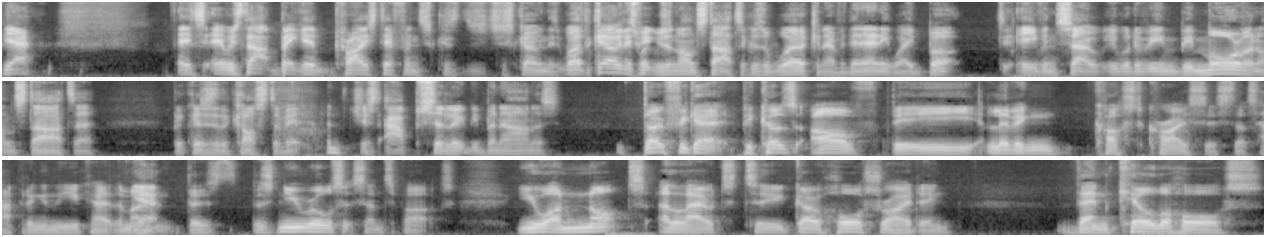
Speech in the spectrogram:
Yeah. It's it was that big a price difference because just going this well going this week was a non-starter because of work and everything anyway. But even so, it would have even been more of a non-starter because of the cost of it. Just absolutely bananas. Don't forget, because of the living cost crisis that's happening in the UK at the moment, there's there's new rules at Center Parcs. You are not allowed to go horse riding, then kill the horse,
